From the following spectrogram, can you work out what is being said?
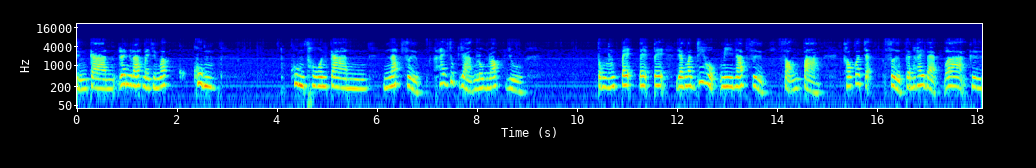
ถึงการเร่งรัด หมายถึงว่าคุม คุมโทนการนัดสืบให้ทุกอย่างลงล็อกอยู่ ตรงนั้นเป๊ะเป๊ะเป๊ะอย่างวันที่หกมีนัดสืบสองปาก เขาก็จะสืบกันให้แบบว่าคือ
